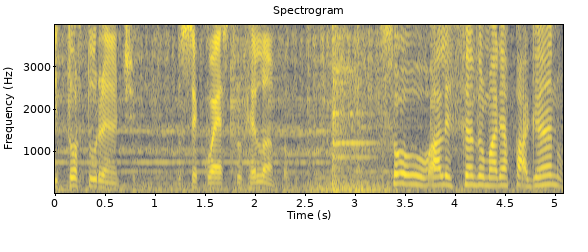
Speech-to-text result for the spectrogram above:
e torturante, o sequestro relâmpago. Sou Alessandro Maria Pagano,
